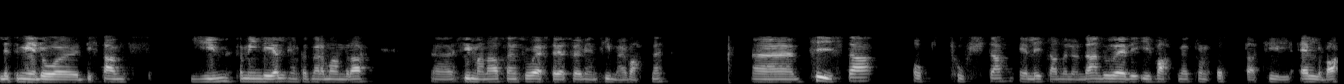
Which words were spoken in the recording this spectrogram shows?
Lite mer då eh, distansgym för min del jämfört med de andra eh, simmarna. Sen så efter det så är vi en timme i vattnet. Eh, tisdag och torsdag är lite annorlunda. Då är vi i vattnet från 8 till 11.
